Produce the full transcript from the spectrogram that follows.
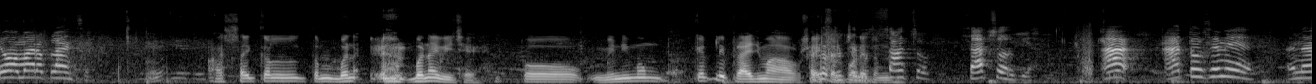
એવો અમારો પ્લાન છે. આ સાયકલ તમે બના બનાવી છે. તો મિનિમમ કેટલી પ્રાઇઝમાં સાયકલ પડે તમને? સાતસો સાતસો રૂપિયા. આ આ તો છે ને અને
